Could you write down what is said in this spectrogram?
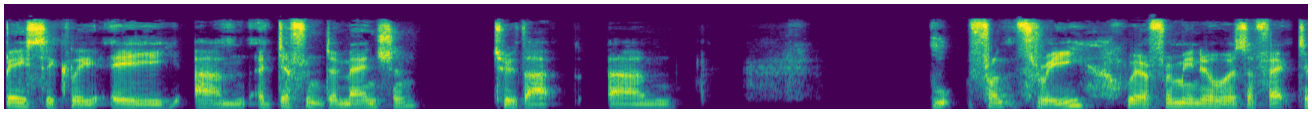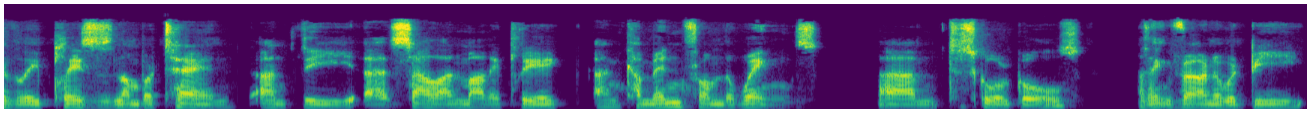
basically a um, a different dimension to that um, front three, where Firmino is effectively plays as number ten, and the uh, Salah and Mane play and come in from the wings um, to score goals. I think Werner would be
